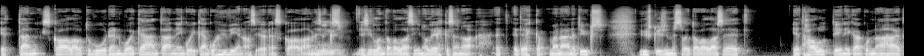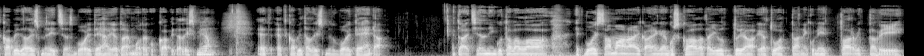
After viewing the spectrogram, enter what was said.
että tämän skaalautuvuuden voi kääntää niin kuin ikään kuin hyvien asioiden skaalaamiseksi. Mm. Ja silloin tavallaan siinä oli ehkä sen, että, että ehkä mä näen, että yksi, yksi kysymys oli tavallaan se, että että haluttiin ikään kuin nähdä, että kapitalismi itse asiassa voi tehdä jotain muuta kuin kapitalismia, mm. että et kapitalismilla voi tehdä tai että siellä niin kuin tavallaan, että voi samaan aikaan ikään kuin skaalata juttuja ja tuottaa niin kuin niitä tarvittavia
